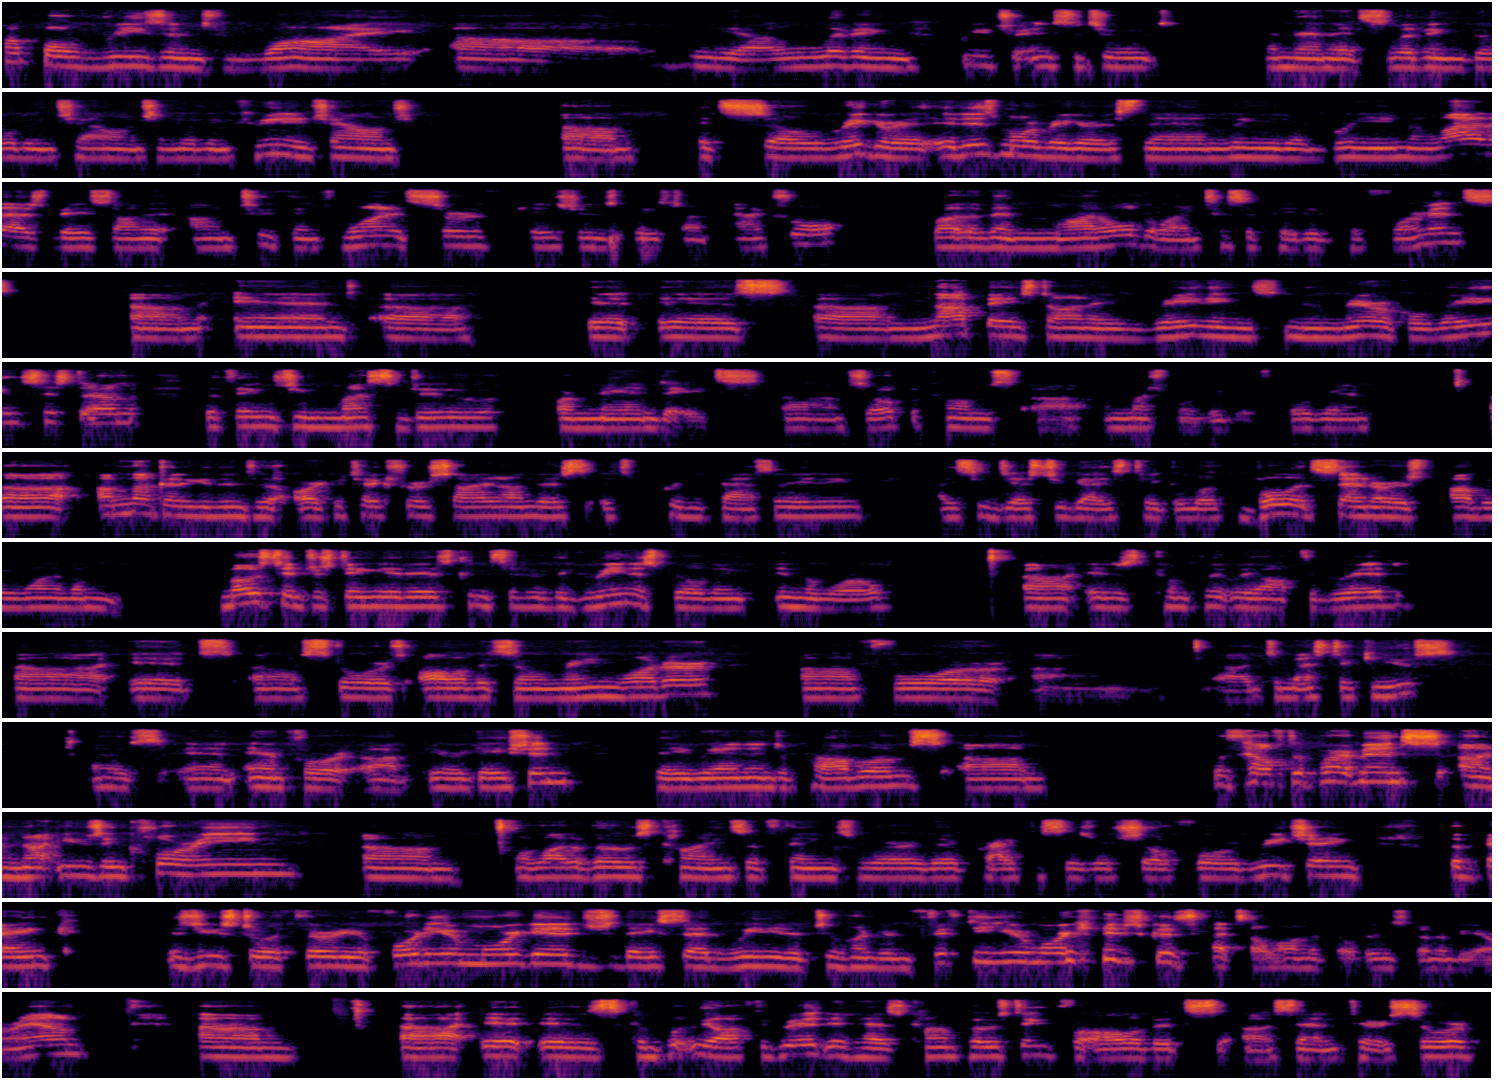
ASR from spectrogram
couple reasons why the Living Future Institute and then it's living building challenge and living community challenge um, it's so rigorous it is more rigorous than LEED or BREEAM and a lot of that is based on it on two things one its certification is based on actual rather than modeled or anticipated performance um, and uh, it is um, not based on a ratings numerical rating system the things you must do or mandates. Uh, so it becomes uh, a much more rigorous program. Uh, I'm not going to get into the architecture side on this. It's pretty fascinating. I suggest you guys take a look. Bullitt Center is probably one of the most interesting. It is considered the greenest building in the world. Uh, it is completely off the grid. Uh, it uh, stores all of its own rainwater uh, for um, uh, domestic use as, and, and for um, irrigation. They ran into problems um, with health departments not using chlorine, um, a lot of those kinds of things where their practices are so forward reaching. The bank is used to a 30 or 40 year mortgage. They said we need a 250 year mortgage because that's how long the building's going to be around. Um, uh, it is completely off the grid. It has composting for all of its uh, sanitary sewer.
